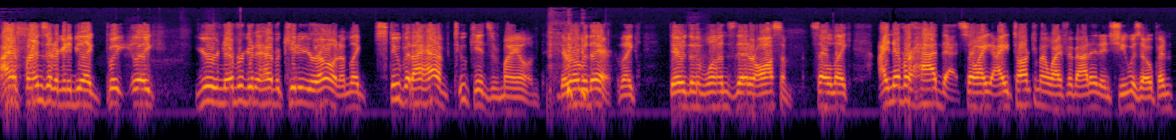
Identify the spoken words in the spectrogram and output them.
I have friends that are going to be like, but like you're never going to have a kid of your own. I'm like, stupid. I have two kids of my own. They're over there. Like they're the ones that are awesome. So like I never had that. So I, I talked to my wife about it and she was open.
